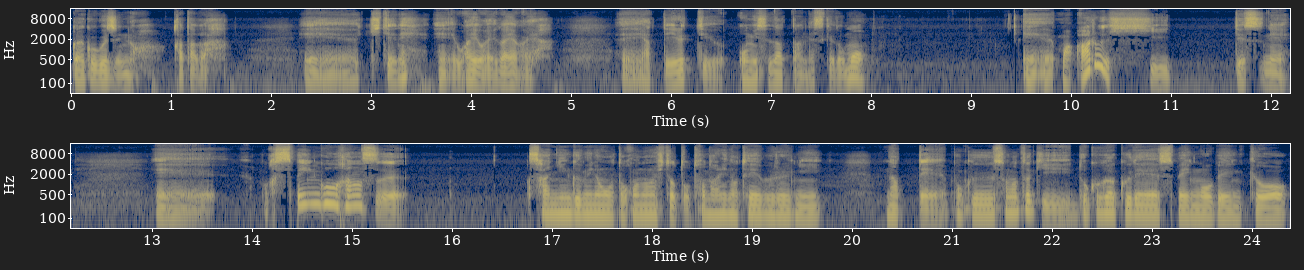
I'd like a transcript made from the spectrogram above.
外国人の方が、えー、来てね、えー、ワイワイガヤガヤえやっているっていうお店だったんですけども、えー、まあ、ある日ですね、えー、スペイン語を話す3人組の男の人と隣のテーブルになって、僕、その時、独学でスペイン語を勉強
